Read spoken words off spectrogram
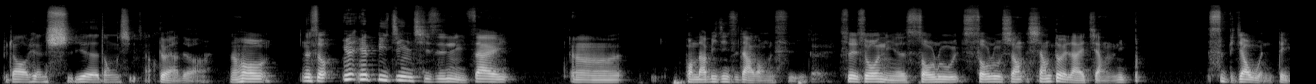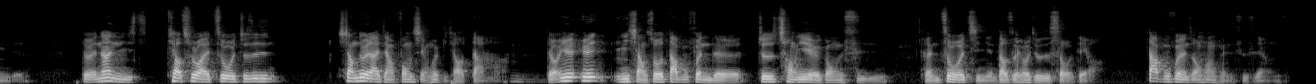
比较偏实业的东西这样。对啊对啊，然后那时候因为因为毕竟其实你在嗯、呃、广达毕竟是大公司，对，所以说你的收入收入相相对来讲你不是比较稳定的。对，那你跳出来做，就是相对来讲风险会比较大，啊，嗯，对，因为因为你想说，大部分的就是创业的公司，可能做了几年，到最后就是收掉，大部分的状况可能是这样子。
